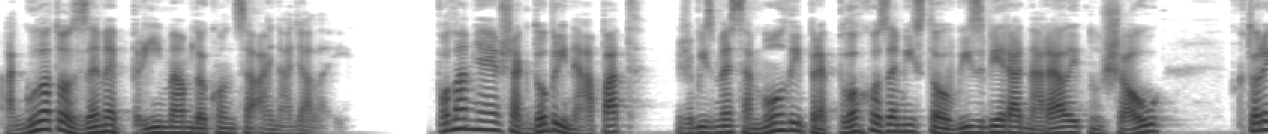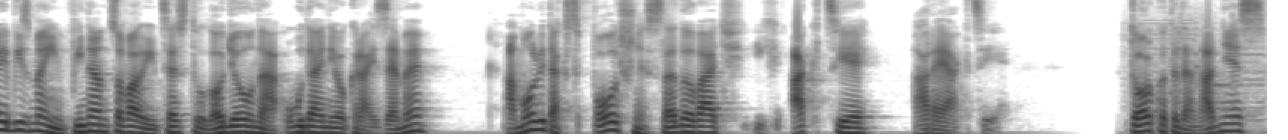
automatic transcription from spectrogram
a gulato zeme príjmam dokonca aj naďalej. Podľa mňa je však dobrý nápad, že by sme sa mohli pre plochozemistov vyzbierať na realitnú show, v ktorej by sme im financovali cestu loďou na údajný okraj Zeme a mohli tak spoločne sledovať ich akcie a reakcie. Toľko teda na dnes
